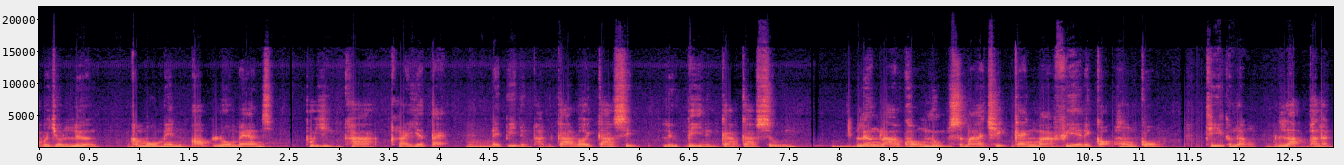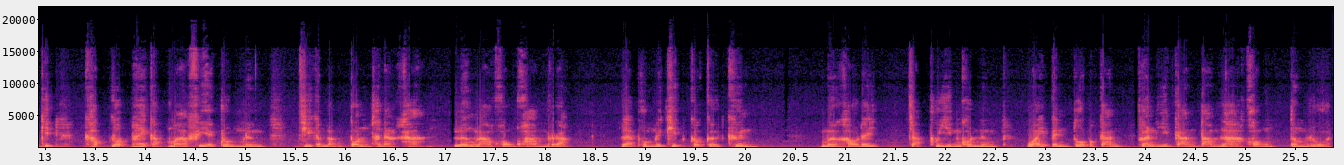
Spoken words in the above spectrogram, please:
าพยนตร์เรื่อง A Moment of Romance ผู้หญิงฆ่าใครอย่าแตะในปี 1990 หรือปี 1990 เรื่องราวของหนุ่มสมาชิกแก๊งมาเฟียในเกาะฮ่องกงที่กำลังรับภารกิจขับรถให้กับมาเฟียกลุ่มหนึ่งที่กำลังป้นธนาคาร เรื่องราวของความรัก และผมลิขิตก็เกิดขึ้น เมื่อเขาได้จับผู้หญิงคนหนึ่งไว้เป็นตัวประกันเพื่อหนีการตามล่าของตำรวจ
